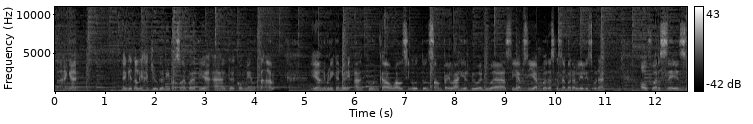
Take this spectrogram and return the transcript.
tangan. Dan kita lihat juga nih persahabat ya, ada komentar yang diberikan dari akun kawal si Utun sampai lahir dua-dua. Siap-siap batas kesabaran Lilis udah overseas.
